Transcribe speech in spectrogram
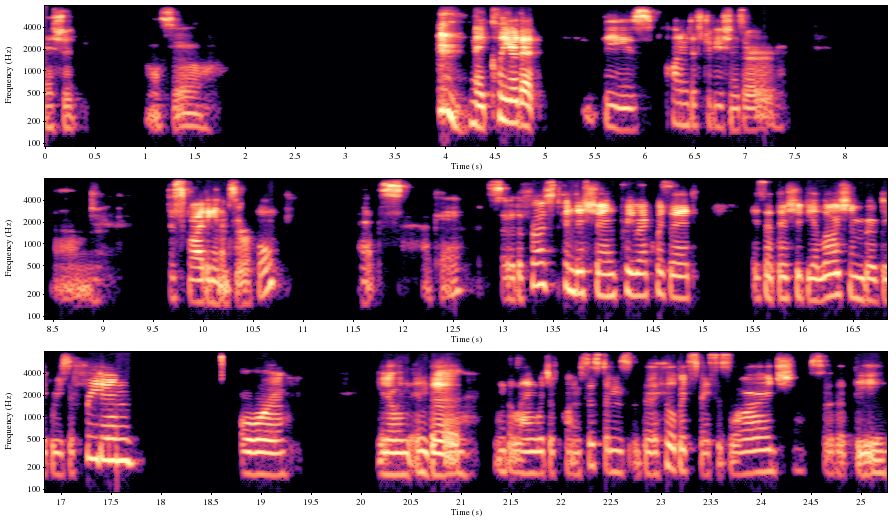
I should also make clear that these quantum distributions are um, describing an observable. X, okay? So the first condition prerequisite is that there should be a large number of degrees of freedom or, you know, in, in the in the language of quantum systems, the Hilbert space is large so that the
